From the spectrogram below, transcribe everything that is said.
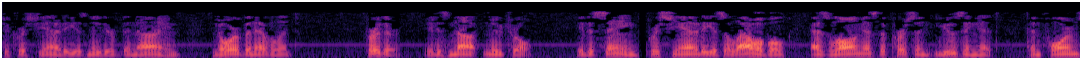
to Christianity is neither benign nor benevolent. Further, it is not neutral. It is saying Christianity is allowable as long as the person using it conforms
